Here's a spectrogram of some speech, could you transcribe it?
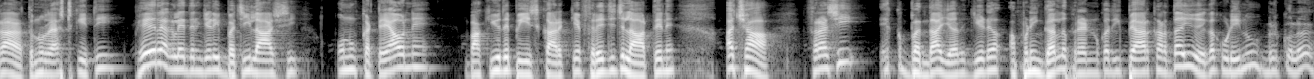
ਰਾਤ ਨੂੰ ਰੈਸਟ ਕੀਤੀ। ਫਿਰ ਅਗਲੇ ਦਿਨ ਜਿਹੜੀ ਬਚੀ ਲਾਸ਼ ਸੀ, ਉਹਨੂੰ ਕੱਟਿਆ ਉਹਨੇ। ਬਾਕੀ ਉਹਦੇ ਪੀਸ ਕਰਕੇ ਫ੍ਰਿਜ 'ਚ ਲਾਤੇ ਨੇ। ਅੱਛਾ, ਫਰੈਸ਼ੀ ਇੱਕ ਬੰਦਾ ਯਾਰ ਜਿਹੜਾ ਆਪਣੀ ਗਰਲਫ੍ਰੈਂਡ ਨੂੰ ਕਦੀ ਪਿਆਰ ਕਰਦਾ ਹੀ ਹੋਏਗਾ ਕੁੜੀ ਨੂੰ। ਬਿਲਕੁਲ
